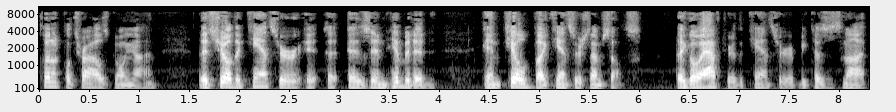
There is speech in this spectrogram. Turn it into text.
clinical trials going on that show that cancer uh, is inhibited and killed by cancer stem cells. They go after the cancer because it's not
